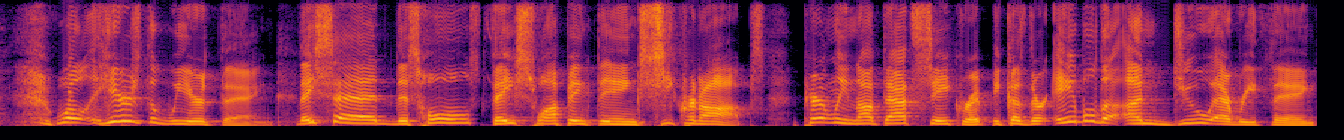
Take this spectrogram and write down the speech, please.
Well, here's the weird thing. They said this whole face swapping thing, secret ops. Apparently, not that secret because they're able to undo everything.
